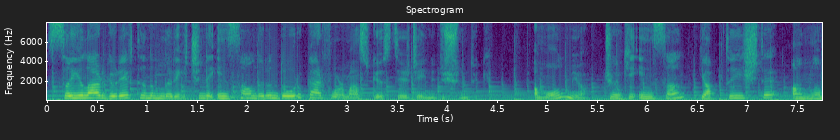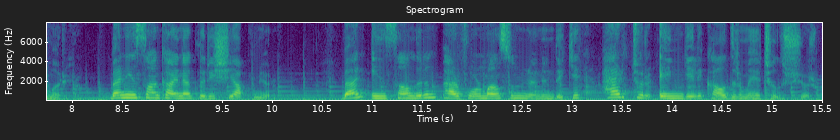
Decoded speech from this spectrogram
Sayılar görev tanımları içinde insanların doğru performans göstereceğini düşündük. Ama olmuyor. Çünkü insan yaptığı işte anlam arıyor. Ben insan kaynakları işi yapmıyorum. Ben insanların performansının önündeki her tür engeli kaldırmaya çalışıyorum.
